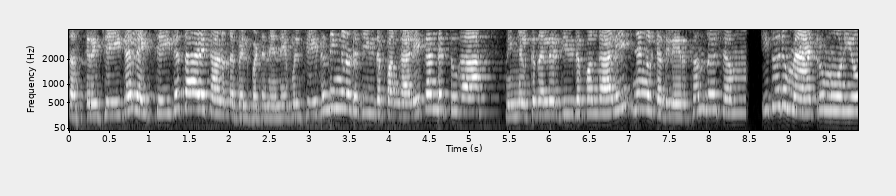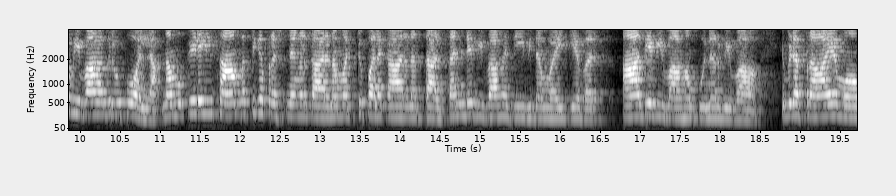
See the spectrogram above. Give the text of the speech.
സബ്സ്ക്രൈബ് ചെയ്യുക ലൈക്ക് ചെയ്യുക താഴെ കാണുന്ന ബെൽ ബട്ടൺ എനേബിൾ ചെയ്ത് നിങ്ങളുടെ ജീവിത പങ്കാളിയെ കണ്ടെത്തുക. നിങ്ങൾക്ക് നല്ലൊരു ജീവിത പങ്കാളി ഞങ്ങൾക്ക് അതിലേറെ സന്തോഷം. ഇതൊരു മാട്രിമോണിയോ വിവാഹ ഗ്രൂപ്പോ അല്ല. നമുക്കിടയിൽ സാമ്പത്തിക പ്രശ്നങ്ങൾ കാരണം മറ്റു പല കാരണത്താൽ തന്റെ വിവാഹ ജീവിതം വൈകിയവർ ആദ്യ വിവാഹം പുനർവിവാഹം. ഇവിടെ പ്രായമോ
